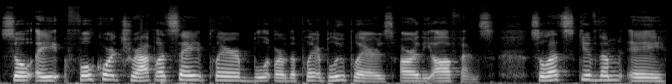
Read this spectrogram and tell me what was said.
So a full court trap, let's say player blue or the player blue players are the offense. So let's give them a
